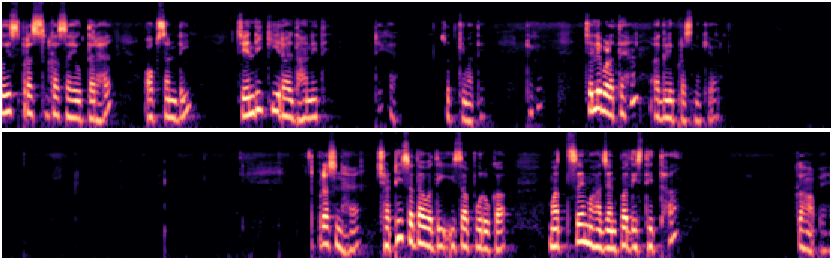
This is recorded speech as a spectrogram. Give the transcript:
तो इस प्रश्न का सही उत्तर है ऑप्शन डी, चेंदी की राजधानी थी। ठीक है, सुतकीमती। ठीक है, चलिए बढ़ते हैं अगले प्रश्न की ओर। प्रश्न है, छठी शताब्दी ईसा पूर्व का मत्स्य महाजनपद स्थित था? कहाँ पे?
